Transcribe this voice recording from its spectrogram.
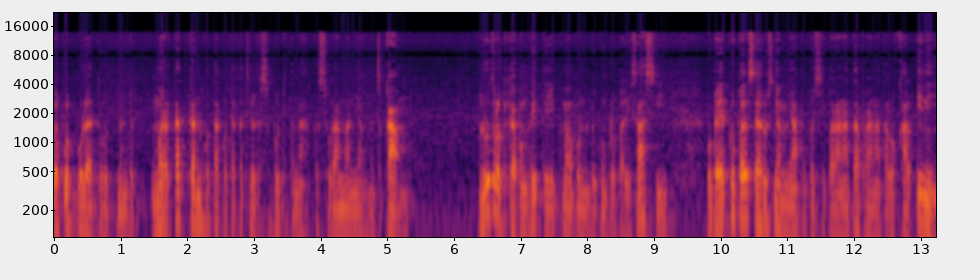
klub-klub bola turut merekatkan kota-kota kecil tersebut di tengah kesuraman yang mencekam. Menurut logika pengkritik maupun mendukung globalisasi, budaya global seharusnya menyapu bersih peranata-peranata lokal ini.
